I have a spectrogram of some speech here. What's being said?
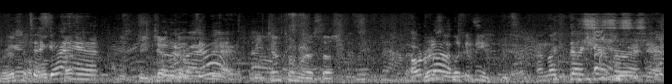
You're gonna take that hand, Be put gentle. it right there. Be gentle, Marissa. Hold it Marissa, up. look at me. And look at that camera right there.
